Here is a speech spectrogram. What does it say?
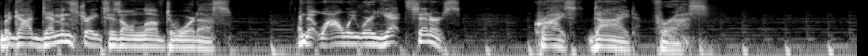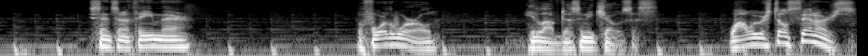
But God demonstrates his own love toward us, and that while we were yet sinners, Christ died for us. Sensing a theme there? Before the world, he loved us and he chose us. While we were still sinners,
